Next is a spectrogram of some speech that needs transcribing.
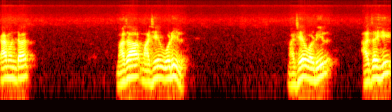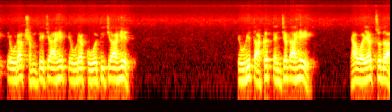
काय म्हणतात? माझा माझे वडील माझे वडील आजही तेवढ्या क्षमतेचे आहेत तेवढ्या कुवतीचे आहेत. तेवढी ताकद त्यांच्यात आहे. ह्या वयात सुद्धा.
